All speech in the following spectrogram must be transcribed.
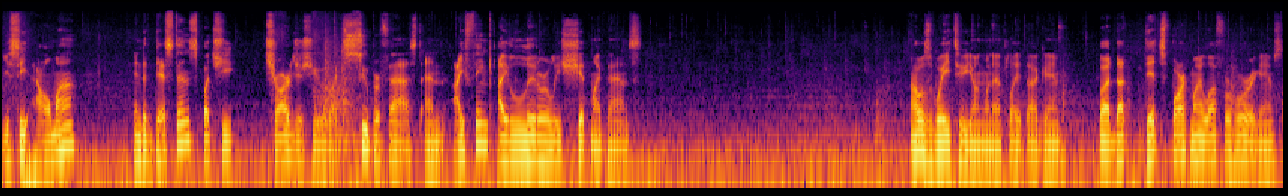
you see Alma in the distance, but she charges you like super fast, and I think I literally shit my pants. I was way too young when I played that game, but that did spark my love for horror games.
